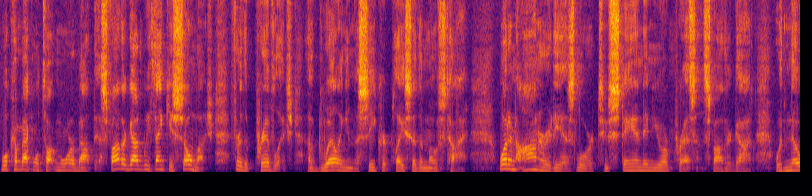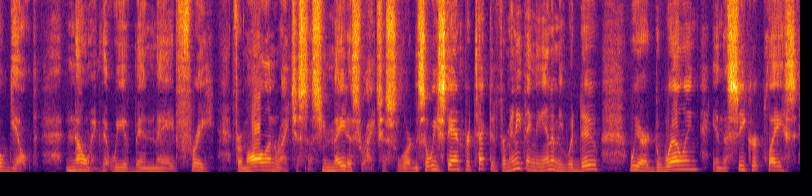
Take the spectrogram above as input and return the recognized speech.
We'll come back and we'll talk more about this. Father God, we thank you so much for the privilege of dwelling in the secret place of the Most High. What an honor it is, Lord, to stand in your presence, Father God, with no guilt knowing that we have been made free from all unrighteousness. You made us righteous, Lord. And so we stand protected from anything the enemy would do. We are dwelling in the secret place,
